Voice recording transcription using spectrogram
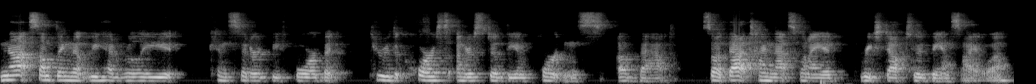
not something that we had really considered before, but through the course understood the importance of that. So at that time, that's when I had reached out to Advance Iowa.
